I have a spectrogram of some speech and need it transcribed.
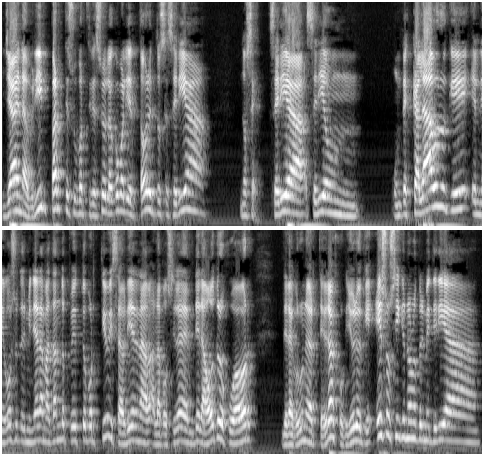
ya en abril parte su participación en la Copa Libertadores, entonces sería, no sé, sería, sería un, un descalabro que el negocio terminara matando el proyecto deportivo y se abrieran a, la posibilidad de vender a otro jugador de la columna vertebral, porque yo creo que eso sí que no lo permitiría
